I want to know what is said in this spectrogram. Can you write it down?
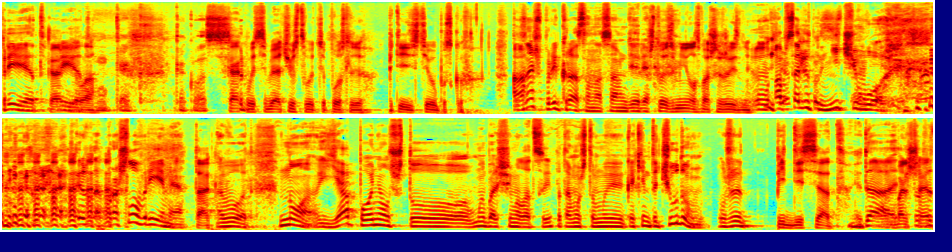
Привет, Как привет. дела? Как, как вас? Как вы себя чувствуете после 50 выпусков? Ты знаешь, прекрасно на самом деле. Что изменилось в вашей жизни? Э, Абсолютно ничего. Прошло время. Так. Вот. Но я понял, что мы большие молодцы, потому что мы каким-то чудом уже 50. Это да, это уже цифра,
